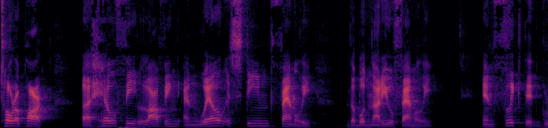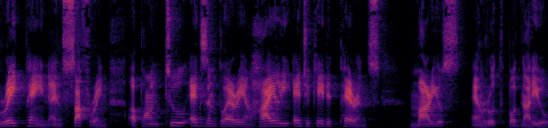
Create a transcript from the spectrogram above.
tore apart a healthy, loving, and well esteemed family, the Bodnariu family, inflicted great pain and suffering upon two exemplary and highly educated parents, Marius and Ruth Bodnariu,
